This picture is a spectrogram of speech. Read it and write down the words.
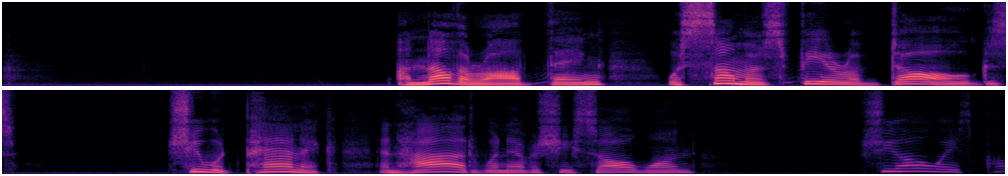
Another odd thing was Summer's fear of dogs. She would panic and hide whenever she saw one. She always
